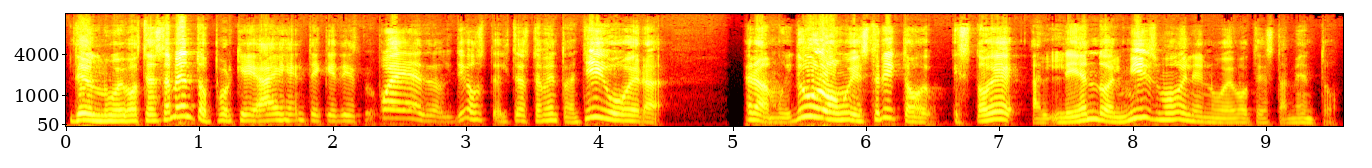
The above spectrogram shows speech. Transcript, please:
del Nuevo Testamento, porque hay gente que dice, pues el Dios del Testamento antiguo era, era muy duro, muy estricto. Estoy leyendo el mismo en el Nuevo Testamento.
